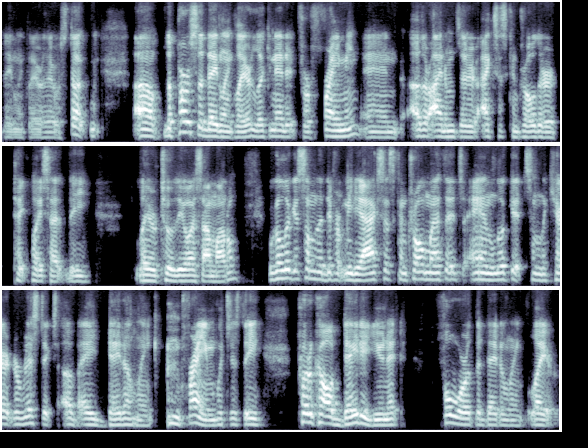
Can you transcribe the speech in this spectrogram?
data link layer there was stuck. Uh, the purpose of the data link layer, looking at it for framing and other items that are access control that are take place at the layer two of the OSI model. We're going to look at some of the different media access control methods and look at some of the characteristics of a data link frame, which is the protocol data unit for the data link layer.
